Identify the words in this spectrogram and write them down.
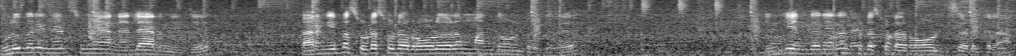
ப்ளூபெரி நட்ஸ் உண்மையாக நல்லா இருந்துச்சு. பாருங்க இப்போ சுட சுட ரோடுகளும் வந்து கொண்டு இருக்குது இங்கே இந்த நேரம் சுட சுட ரோல்ஸ் எடுக்கலாம்.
